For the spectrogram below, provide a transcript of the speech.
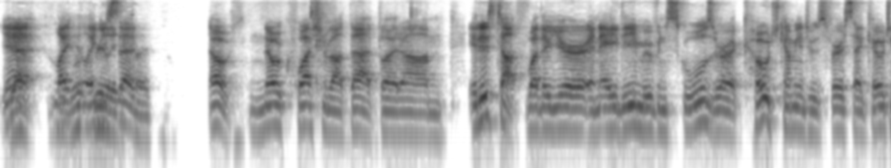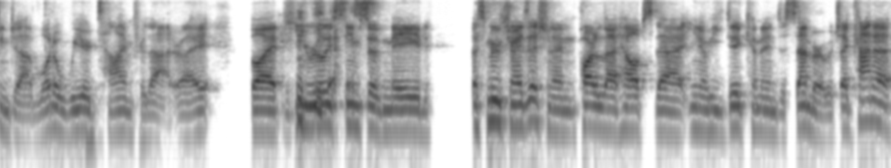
Yeah, yeah like like really you said. Excited Oh, no question about that. But um, it is tough whether you're an AD moving schools or a coach coming into his first head coaching job. What a weird time for that, right? But he really yes. seems to have made a smooth transition, and part of that helps that you know he did come in in December, which I kind of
